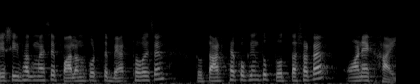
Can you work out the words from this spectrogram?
বেশিরভাগ ম্যাচে পালন করতে ব্যর্থ হয়েছেন। তো তার থেকেও কিন্তু প্রত্যাশাটা অনেক হাই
